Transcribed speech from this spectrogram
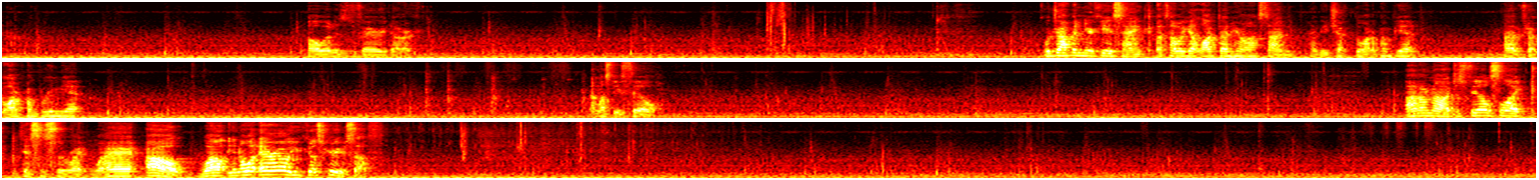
Oh, it is very dark. We're dropping your keys, Hank. That's how we got locked down here last time. Have you checked the water pump yet? I Have you checked water pump room yet? That must be Phil. I don't know, it just feels like this is the right way. Oh, well, you know what, Arrow? You can go screw yourself.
